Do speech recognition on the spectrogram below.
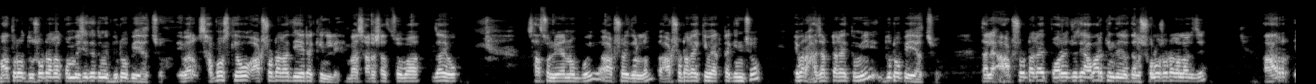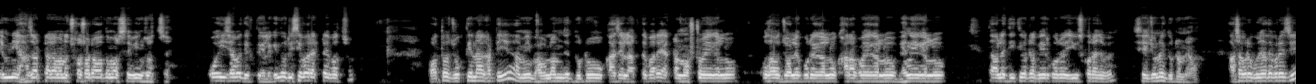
মাত্র দুশো টাকা কম বেশিতে তুমি দুটো পেয়ে যাচ্ছ। এবার সাপোজ কেউ আটশো টাকা দিয়ে এটা কিনলে, বা সাড়ে সাতশো বা যাই হোক, সাতশো নিরানব্বই, আটশোই ধরলাম, তো আটশো টাকায় কেউ একটা কিনছো, এবার হাজার টাকায় তুমি দুটো পেয়ে যাচ্ছ। তাহলে আটশো টাকায় পরে যদি আবার কিনতে যাও, তাহলে ষোলোশো টাকা লাগছে। আর এমনি হাজার টাকা মানে ছশো টাকা তোমার সেভিংস হচ্ছে। ওই হিসাবে দেখতে গেলে। কিন্তু রিসিভার একটাই পাচ্ছ। অত যুক্তি না খাটিয়ে আমি ভাবলাম যে দুটো কাজে লাগতে পারে। একটা নষ্ট হয়ে গেল, কোথাও জলে পড়ে গেল, খারাপ হয়ে গেল, ভেঙে গেল, তাহলে দ্বিতীয়টা বের করে ইউজ করা যাবে। সেই জন্যই দুটো নেওয়া। আশা করি বোঝাতে পেরেছি।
